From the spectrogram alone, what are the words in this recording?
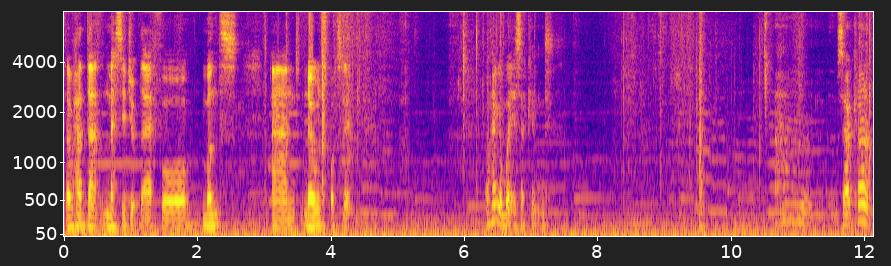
So I've had that message up there for months, and no one spotted it. Oh, hang on. Wait a second. Uh, so I can't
